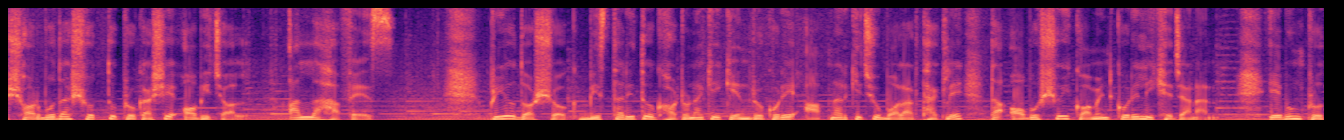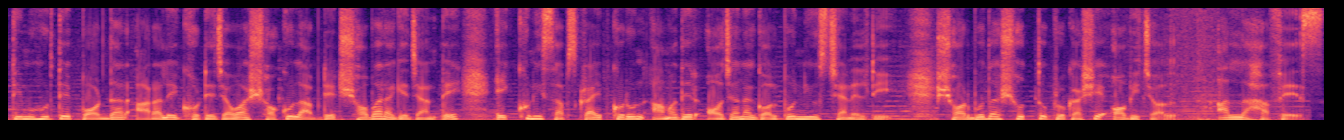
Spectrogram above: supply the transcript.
সর্বদা সত্য প্রকাশে অবিচল। আল্লাহ হাফেজ। প্রিয় দর্শক, বিস্তারিত ঘটনাকে কেন্দ্র করে আপনার কিছু বলার থাকলে তা অবশ্যই কমেন্ট করে লিখে জানান। এবং প্রতি মুহূর্তে পর্দার আড়ালে ঘটে যাওয়া সকল আপডেট সবার আগে জানতে এক্ষুনি সাবস্ক্রাইব করুন আমাদের অজানা গল্প নিউজ চ্যানেলটি। সর্বদা সত্য প্রকাশে অবিচল। আল্লাহ হাফেজ।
